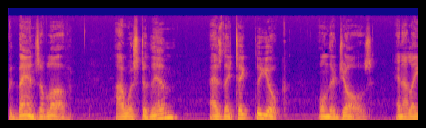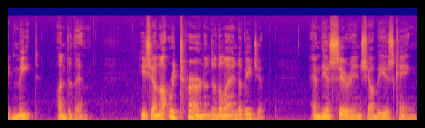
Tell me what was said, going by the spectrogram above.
with bands of love. I was to them as they take the yoke on their jaws, and I laid meat unto them. He shall not return unto the land of Egypt, and the Assyrian shall be his king,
